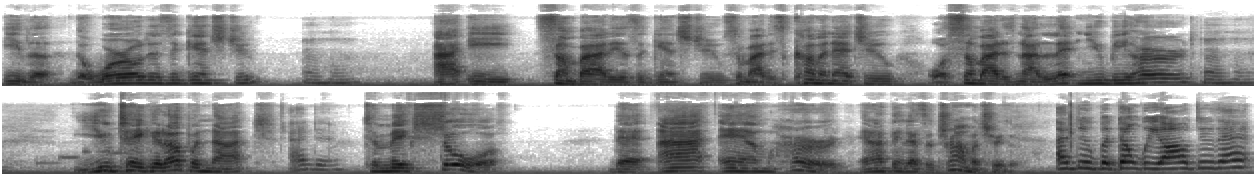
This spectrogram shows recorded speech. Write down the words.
either the world is against you, mm-hmm. i.e., somebody is against you, somebody's coming at you, or somebody's not letting you be heard, mm-hmm. you take it up a notch I do. to make sure that I am heard. And I think that's a trauma trigger. I do, but don't we all do that?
